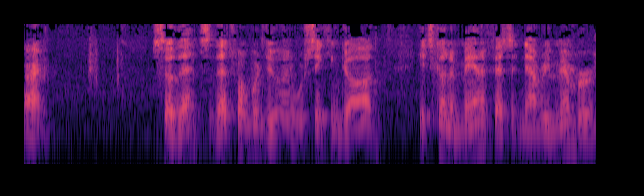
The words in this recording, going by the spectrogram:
All right. So that's that's what we're doing. We're seeking God. It's going to manifest it. Now remember,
